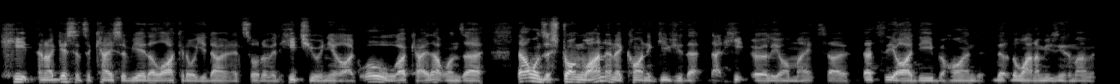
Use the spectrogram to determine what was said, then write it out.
hit. And I guess it's a case of you either like it or you don't. It's sort of it hits you, and you're like, oh, okay, that one's a that one's a strong one, and it kind of gives you that that hit early on, mate. So that's the idea behind the, the one I'm using at the moment.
